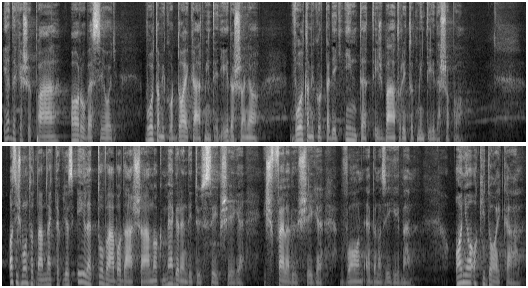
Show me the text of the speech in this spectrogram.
Érdekes, hogy Pál arról beszél, hogy volt, amikor dajkált, mint egy édesanya, volt, amikor pedig intett és bátorított, mint édesapa. Azt is mondhatnám nektek, hogy az élet továbbadásának megrendítő szépsége és felelőssége van ebben az igében. Anya, aki dajkál.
